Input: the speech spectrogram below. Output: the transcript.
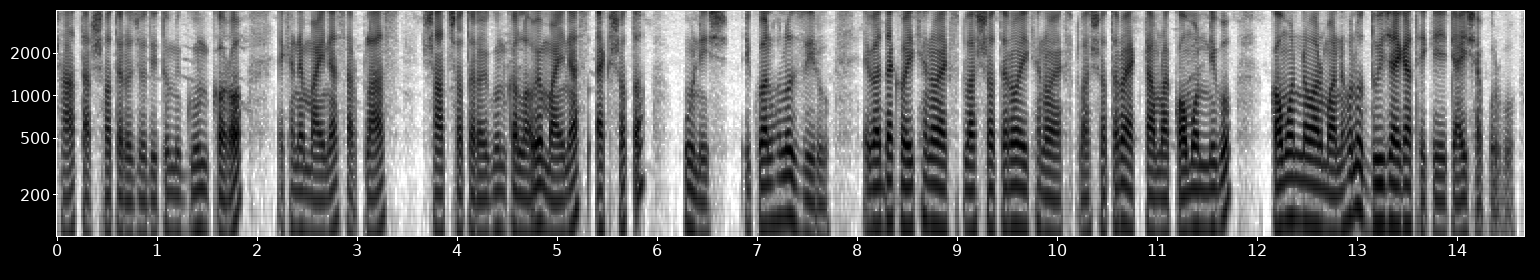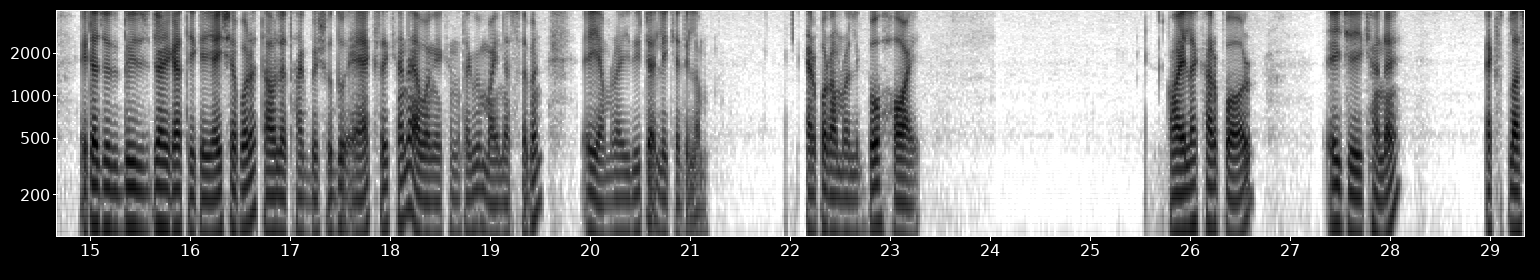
সাত আর সতেরো যদি তুমি গুণ করো, এখানে মাইনাস আর প্লাস সাত সতেরো গুণ করলে হবে মাইনাস একশত উনিশ ইকুয়াল হলো জিরো এবার দেখো, এখানেও এক্স প্লাস সতেরো, এখানেও এক্স প্লাস সতেরো, একটা আমরা কমন নিব। কমন নেওয়ার মানে হলো দুই জায়গা থেকে এটা আইসা পড়ব। এটা যদি দুই জায়গা থেকে আইসা পড়ে, তাহলে থাকবে শুধু এক্স এখানে এবং এখানে থাকবে মাইনাস সেভেন এই আমরা এই দুইটা লিখে দিলাম। এরপর আমরা লিখব হয়। হয় লেখার পর এই যে এখানে এক্স প্লাস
